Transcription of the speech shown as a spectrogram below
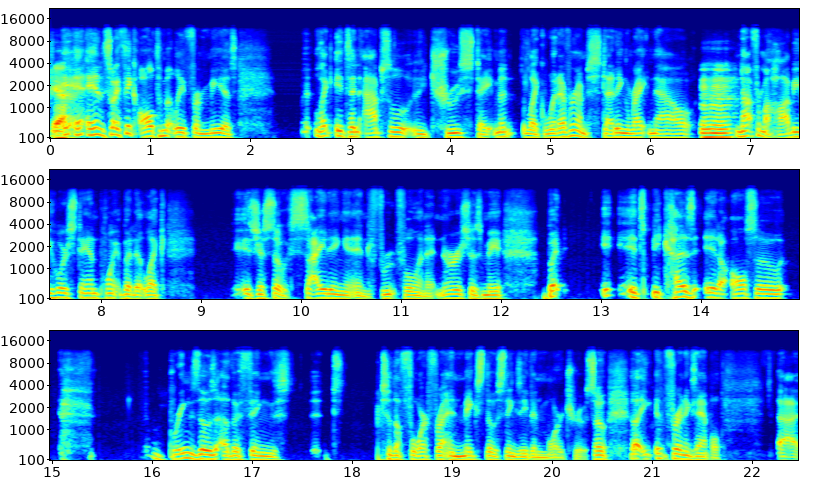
yeah. And, and so I think ultimately for me is like it's an absolutely true statement. Like whatever I'm studying right now, mm-hmm. not from a hobby horse standpoint, but it like it's just so exciting and fruitful and it nourishes me. But it, it's because it also brings those other things t- to the forefront and makes those things even more true. So, like for an example, uh,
